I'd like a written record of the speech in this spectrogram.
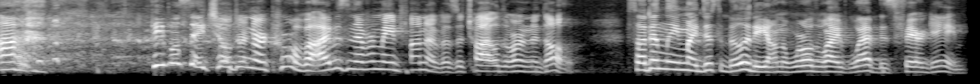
Um, people say children are cruel, but I was never made fun of as a child or an adult. Suddenly, my disability on the World Wide Web is fair game.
